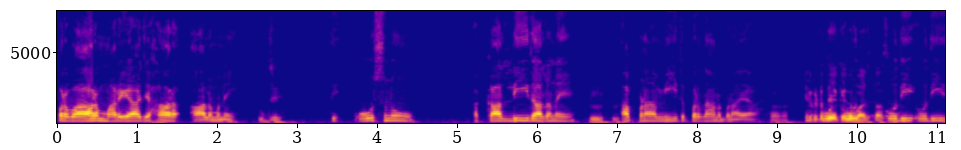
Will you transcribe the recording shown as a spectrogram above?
ਪਰਿਵਾਰ ਮਾਰਿਆ ਜਹਾਰ ਆਲਮ ਨੇ। ਜੀ। ਤੇ ਉਸ ਨੂੰ ਅਕਾਲੀ ਦਲ ਨੇ ਆਪਣਾ ਮੀਤ ਪ੍ਰਧਾਨ ਬਣਾਇਆ। ਹਾਂ ਟਿਕਟ ਦੇ ਕੇ ਨਵਾਜ਼ਤਾ ਸੀ। ਉਹਦੀ ਉਹਦੀ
